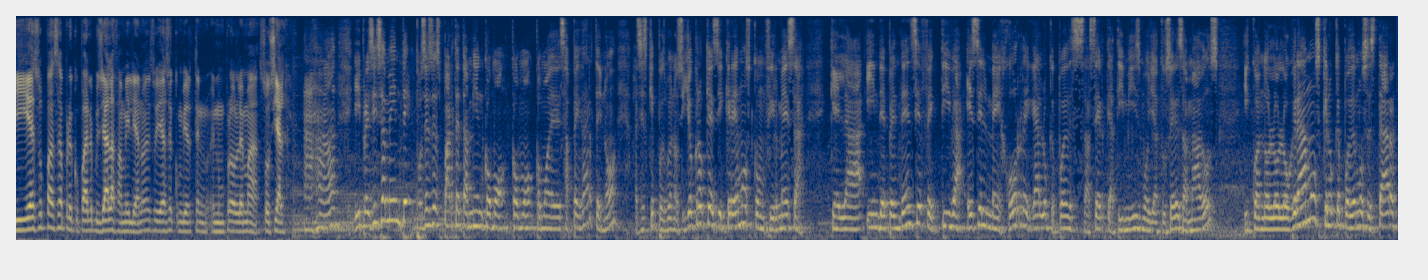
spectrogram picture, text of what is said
Y eso pasa a preocupar pues ya a la familia, ¿no? Eso ya se convierte en, un problema social. Ajá. Y precisamente, pues eso es parte también como, como, como de desapegarte, ¿no? Así es que, pues bueno, si yo creo que si creemos con firmeza que la independencia efectiva es el mejor regalo que puedes hacerte a ti mismo y a tus seres amados, y cuando lo logramos, creo que podemos estar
